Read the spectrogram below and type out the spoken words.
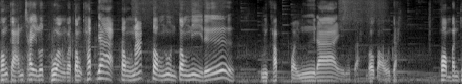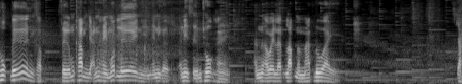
ของการใช้รถพ่วงว่าต้องขับยากต้องนักต้องนู่นต้องนี่เด้อนี่ครับปล่อยมือได้นะจ้ะเบาๆจ้ะพร้อมบรรทุกเด้อนี่ครับ เสริมคำหยันให้หมดเลยนี่อันนี้ก็อันนี้เสริมโชคให้อันนี้เอาไว้รับน้ำหนักด้วยจ้ะ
